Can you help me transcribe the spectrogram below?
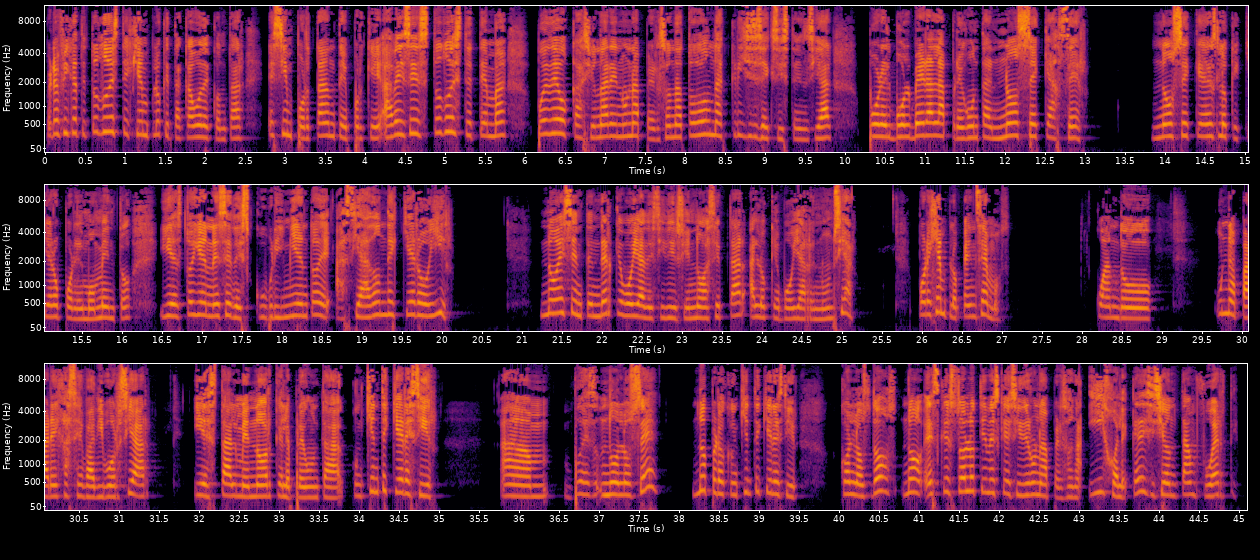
Pero fíjate, todo este ejemplo que te acabo de contar es importante porque a veces todo este tema puede ocasionar en una persona toda una crisis existencial por el volver a la pregunta no sé qué hacer. No sé qué es lo que quiero por el momento y estoy en ese descubrimiento de hacia dónde quiero ir. No es entender qué voy a decidir, sino aceptar a lo que voy a renunciar. Por ejemplo, pensemos, cuando una pareja se va a divorciar y está el menor que le pregunta, ¿con quién te quieres ir? pues no lo sé. No, pero ¿con quién te quieres ir? Con los dos. No, es que solo tienes que decidir una persona. Híjole, qué decisión tan fuerte.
